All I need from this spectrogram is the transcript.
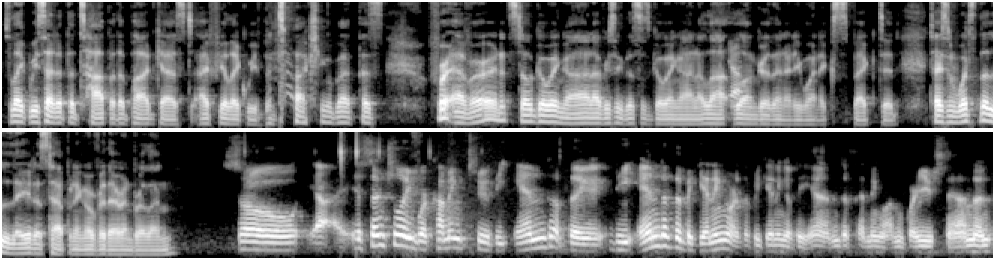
So, like we said at the top of the podcast, I feel like we've been talking about this forever and it's still going on. Obviously, this is going on a lot yeah. longer than anyone expected. Tyson, what's the latest happening over there in Berlin? So, yeah, essentially, we're coming to the end of the the end of the beginning, or the beginning of the end, depending on where you stand and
